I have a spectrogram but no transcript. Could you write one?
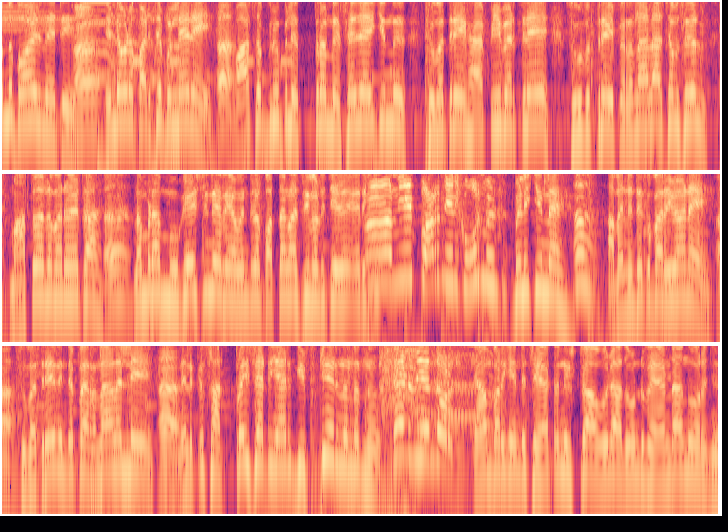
ഒന്ന് പോയിരുന്നേറ്റ് ആ. എന്റെ കൂടെ പഠിച്ച പിള്ളേരെ. വാട്സപ്പ് ഗ്രൂപ്പിൽ എത്ര മെസ്സേജ് അയക്കുന്നു. സുഭദ്രയെ ഹാപ്പി ബർത്ത്ഡേ സുഭദ്രേ പിറന്നാൾ ആശംസകൾ. മാത്രമല്ല മനോേട്ടാ നമ്മുടെ മുകേഷിനെ അറിയാം. എന്റെ പത്താം ക്ലാസ്സിൽ പഠിച്ച് നീ പറഞ്ഞു എനിക്ക് ഓർമ്മയുണ്ട്. വിളിക്കുന്നേ? അവൻ എന്റെ ഒക്കെ പറയുവാണേ സുഭദ്രയെ നിന്റെ പിറന്നാളല്ലേ? നിനക്ക് സർപ്രൈസ് ആയിട്ട് ഞാൻ ഗിഫ്റ്റ് തരുന്നുണ്ടെന്ന്. നീ എന്താ പറഞ്ഞു? ഞാൻ പറഞ്ഞു എന്റെ ചേട്ടന് ഇഷ്ടാവൂല അതുകൊണ്ട് വേണ്ടെന്ന് പറഞ്ഞു.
